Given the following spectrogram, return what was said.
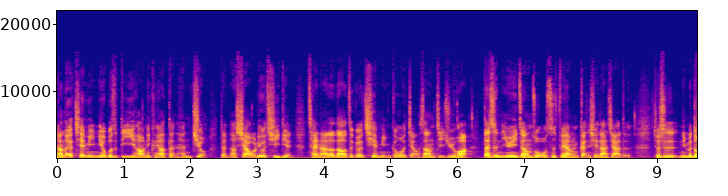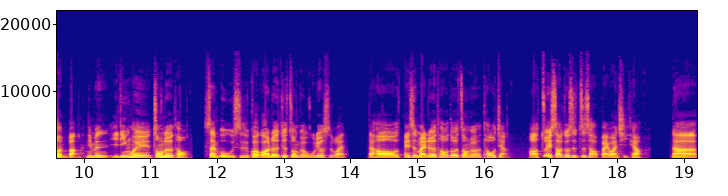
然后那个签名，你又不是第一号，你可能要等很久，等到下午六七点才拿得到这个签名，跟我讲上几句话。但是你愿意这样做，我是非常感谢大家的。就是你们都很棒，你们一定会中乐透，三不五时刮刮乐就中个五六十万，然后每次买乐透都会中个头奖，啊，最少就是至少百万起跳。那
